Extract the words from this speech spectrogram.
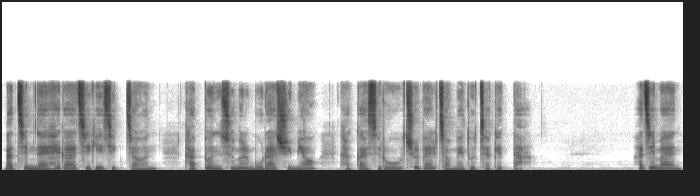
마침내 해가 지기 직전 가쁜 숨을 몰아쉬며 가까스로 출발점에 도착했다. 하지만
